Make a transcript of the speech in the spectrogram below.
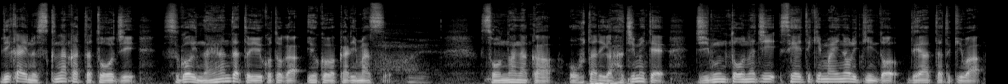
理解の少なかった当時すごい悩んだということがよくわかりますはいそんな中、お二人が初めて自分と同じ性的マイノリティと出会った時は、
